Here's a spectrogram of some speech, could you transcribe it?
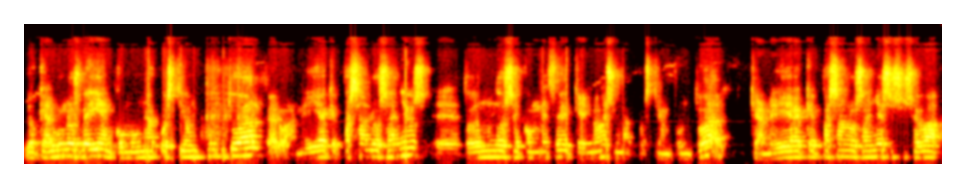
Lo que algunos veían como una cuestión puntual, pero a medida que pasan los años, eh, todo el mundo se convence de que no es una cuestión puntual, que a medida que pasan los años eso se va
